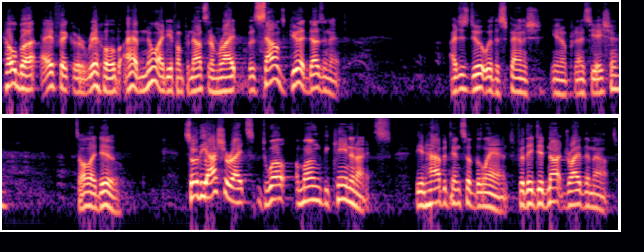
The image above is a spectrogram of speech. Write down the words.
Helba, Aphek, or Rehob. I have no idea if I'm pronouncing them right, but it sounds good, doesn't it? I just do it with a Spanish, you know, pronunciation. That's all I do. So the Asherites dwelt among the Canaanites, the inhabitants of the land, for they did not drive them out.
